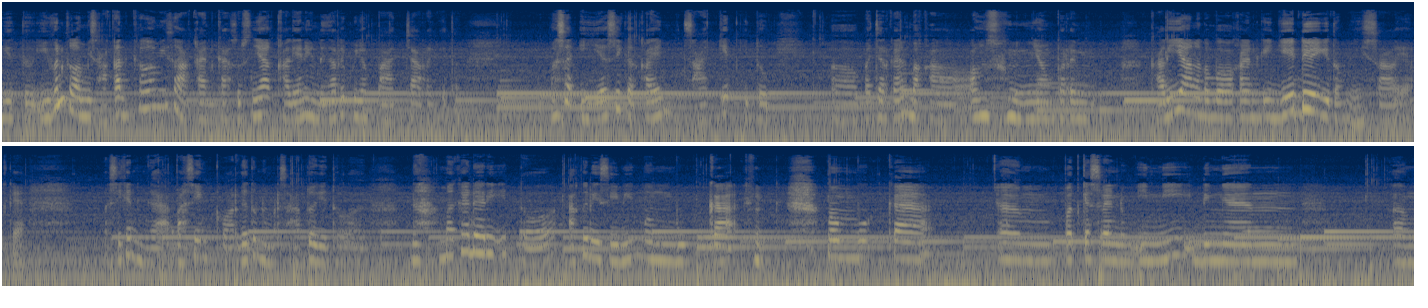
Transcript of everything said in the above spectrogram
gitu. Even kalau misalkan kalau misalkan kasusnya kalian yang dengar punya pacar gitu. Masa iya sih ke kalian sakit gitu? Uh, pacar kalian bakal langsung nyamperin kalian atau bawa kalian ke IGD gitu misal ya kayak pasti kan nggak pasti keluarga tuh nomor satu gitu loh. Nah maka dari itu aku di sini membuka membuka um, podcast random ini dengan um,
